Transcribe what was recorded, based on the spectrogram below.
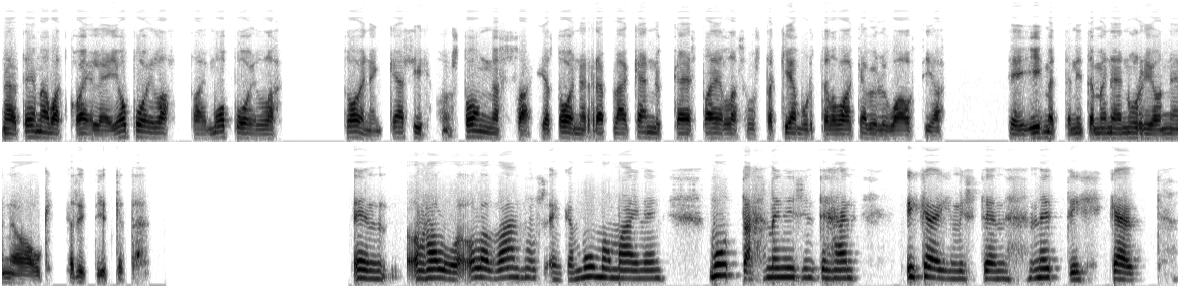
nämä tenavat kailee jopoilla tai mopoilla. Toinen käsi on stongassa ja toinen räplää kännykkäistä ajalla sellaista kiemurtelevaa kävelyvauhtia. Ei ihmettä, niitä menee nurjoon nenä auki ja sitten itketään. En halua olla vanhus enkä mummomainen, mutta menisin tähän ikäihmisten nettikäyttöön.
